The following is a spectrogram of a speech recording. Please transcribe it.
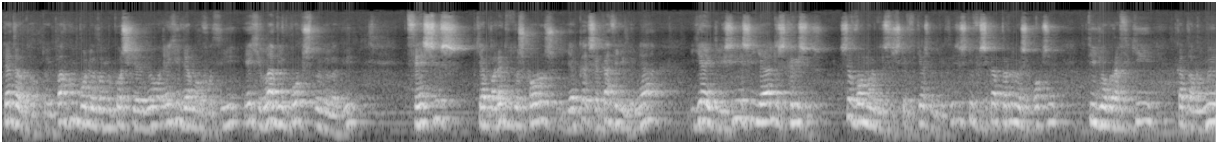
Τέταρτο, το υπάρχον πολυοδομικό σχέδιο έχει διαμορφωθεί, έχει λάβει υπόψη του δηλαδή θέσεις και απαραίτητος χώρος σε κάθε γειτονιά για εκκλησίες ή για άλλες χρήσει, σεβόμενο τις θρησκευτικές πεπιθήσει και φυσικά παίρνουμε υπόψη τη γεωγραφική κατανομή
